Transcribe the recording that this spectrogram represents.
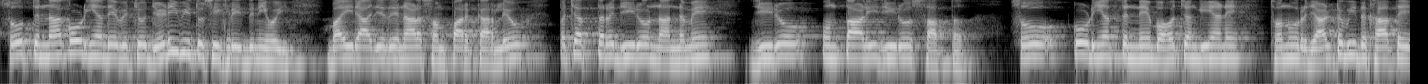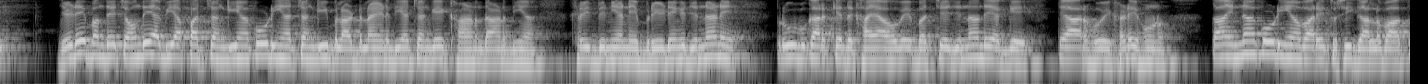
ਸੋ ਤਿੰਨਾਂ ਘੋੜੀਆਂ ਦੇ ਵਿੱਚੋਂ ਜਿਹੜੀ ਵੀ ਤੁਸੀਂ ਖਰੀਦਣੀ ਹੋਈ, ਬਾਈ ਰਾਜੇ ਦੇ ਨਾਲ ਸੰਪਰਕ ਕਰ ਲਿਓ 7509 03907 ਸੋ ਘੋੜੀਆਂ ਤਿੰਨੇ ਬਹੁਤ ਚੰਗੀਆਂ ਨੇ, ਤੁਹਾਨੂੰ ਰਿਜ਼ਲਟ ਵੀ ਦਿਖਾਤੇ। ਜਿਹੜੇ ਬੰਦੇ ਚਾਹੁੰਦੇ ਆ ਵੀ ਆਪਾਂ ਚੰਗੀਆਂ ਘੋੜੀਆਂ, ਚੰਗੀ ਬਲੱਡ ਲਾਈਨ ਦੀਆਂ, ਚੰਗੇ ਖਾਨਦਾਨ ਦੀਆਂ ਖਰੀਦਣੀਆਂ ਨੇ ਬਰੀਡਿੰਗ ਜਿਨ੍ਹਾਂ ਨੇ ਪ੍ਰੂਵ ਕਰਕੇ ਦਿਖਾਇਆ ਹੋਵੇ ਬੱਚੇ ਜਿਨ੍ਹਾਂ ਦੇ ਅੱਗੇ ਤਿਆਰ ਹੋਏ ਖੜੇ ਹੋਣ, ਤਾਂ ਇਹਨਾਂ ਘੋੜੀਆਂ ਬਾਰੇ ਤੁਸੀਂ ਗੱਲਬਾਤ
